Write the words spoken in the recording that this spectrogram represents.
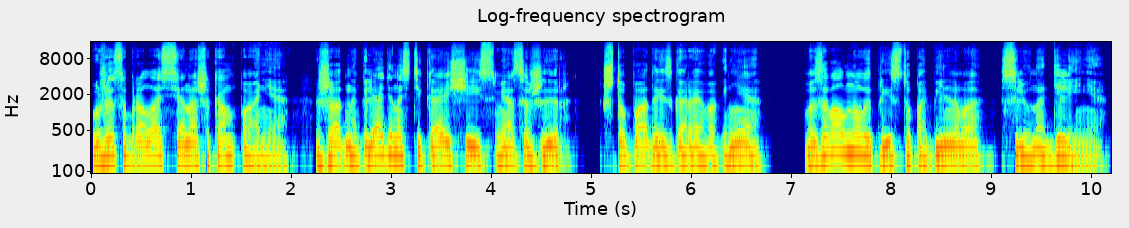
уже собралась вся наша компания, жадно глядя на стекающий из мяса жир, что, падая и сгорая в огне, вызывал новый приступ обильного слюноотделения.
